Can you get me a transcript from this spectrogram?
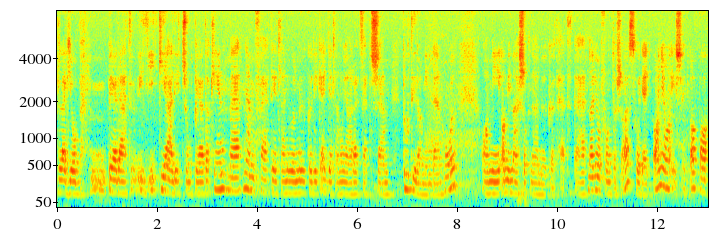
legjobb példát így, így kiállítsunk példaként, mert nem feltétlenül működik egyetlen olyan recept sem tutira mindenhol, ami, ami másoknál működhet. Tehát nagyon fontos az, hogy egy anya és egy apa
